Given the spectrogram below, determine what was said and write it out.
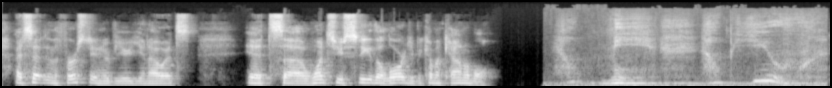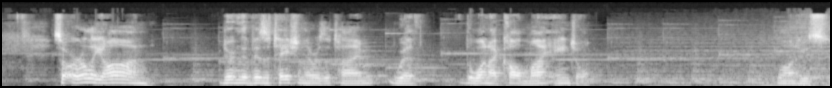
I said in the first interview, you know, it's it's uh, once you see the Lord, you become accountable. Help me, help you. So early on, during the visitation, there was a time with the one I call my angel, the one who's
